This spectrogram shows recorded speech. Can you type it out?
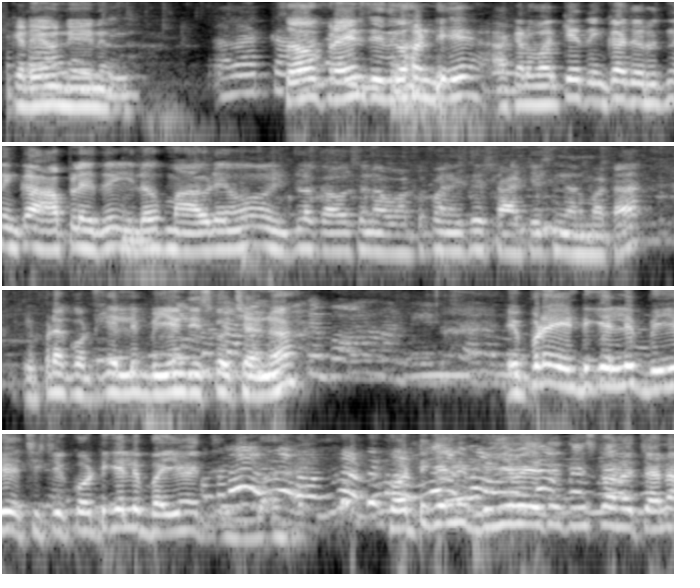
ఇక్కడేం నేను. సో ఫ్రెండ్స్ ఇదిగోండి అక్కడ వర్క్ అయితే ఇంకా జరుగుతుంది ఇంకా ఆపలేదు. ఈ లోపు మా ఆవిడేమో ఇంట్లో కావాల్సిన వంట పని అయితే స్టార్ట్ చేసింది అనమాట ఇప్పుడే కొట్టుకెళ్ళి బియ్యం తీసుకొచ్చాను. ఇప్పుడే ఇంటికి వెళ్ళి బియ్యం చిచ్చి కొట్టుకెళ్ళి బియ్యం అయితే కొట్టుకెళ్ళి బియ్యం అయితే తీసుకొని వచ్చాను.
